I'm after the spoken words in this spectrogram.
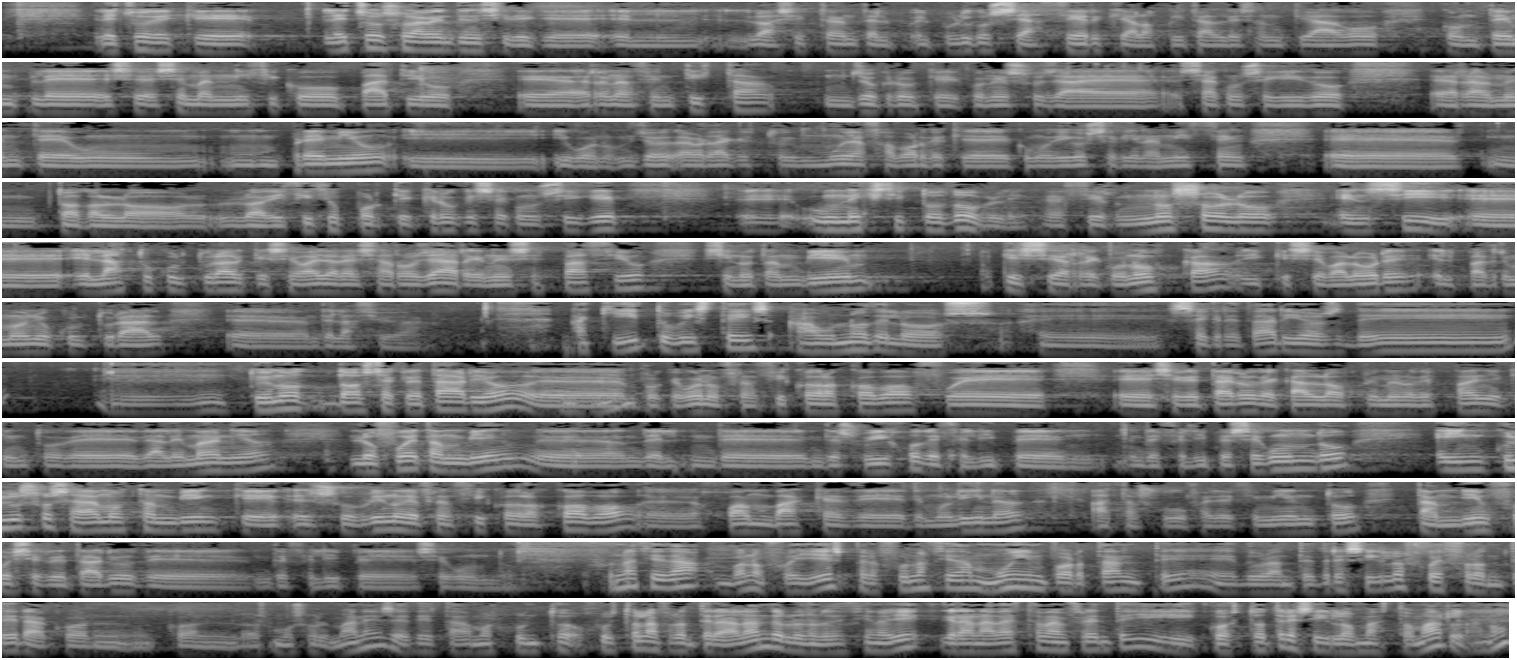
el hecho de que el hecho solamente en sí de que el, los asistentes, el, público se acerque al Hospital de Santiago, contemple ese, ese magnífico patio eh, renacentista, yo creo que con eso ya se ha conseguido eh, realmente un, premio y, bueno, yo la verdad que estoy muy a favor de que, como digo, se dinamicen eh, todos los, edificios porque creo que se consigue eh, un éxito doble, es decir, no solo en sí el acto cultural que se vaya a desarrollar en ese espacio, sino también que se reconozca y que se valore el patrimonio cultural de la ciudad. Aquí tuvisteis a uno de los eh, secretarios de Tuvimos dos secretarios, eh, porque bueno, Francisco de los Cobos fue eh, secretario de Carlos I de España y V de, Alemania. Lo fue también de, de, su hijo, de Felipe, de Felipe II. E incluso sabemos también que el sobrino de Francisco de los Cobos, Juan Vázquez de, Molina, hasta su fallecimiento, también fue secretario de, Felipe II. Fue una ciudad, bueno, fue y es, pero fue una ciudad muy importante. durante tres siglos fue frontera con, con, los musulmanes, es decir, estábamos junto, justo en la frontera de Al-Ándalus, nos decían, oye, Granada estaba enfrente y costó tres siglos más tomarla, ¿no?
